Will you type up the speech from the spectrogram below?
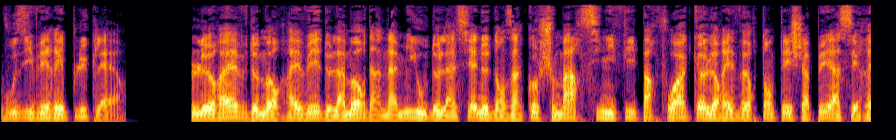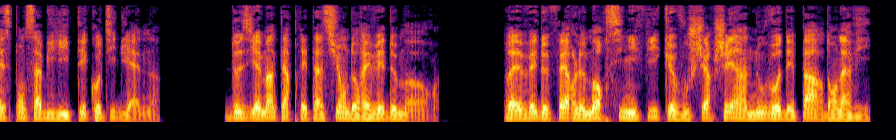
vous y verrez plus clair. Le rêve de mort rêver de la mort d'un ami ou de la sienne dans un cauchemar signifie parfois que le rêveur tente d'échapper à ses responsabilités quotidiennes. Deuxième interprétation de rêver de mort. Rêver de faire le mort signifie que vous cherchez un nouveau départ dans la vie.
